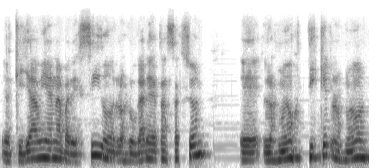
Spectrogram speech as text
el que ya habían aparecido en los lugares de transacción, eh, los nuevos tickets, los nuevos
